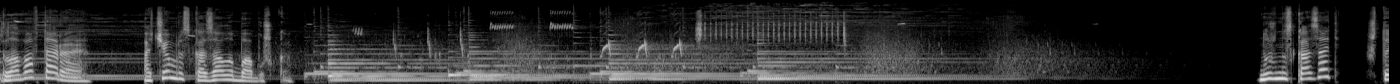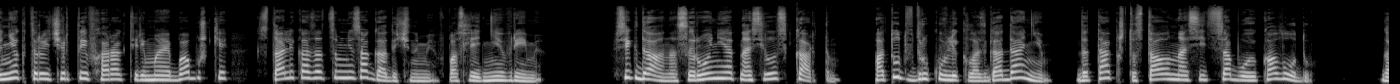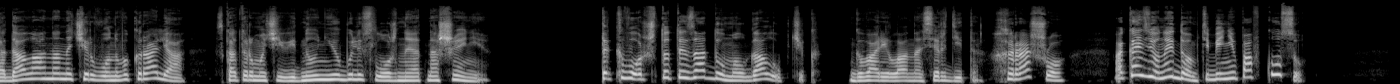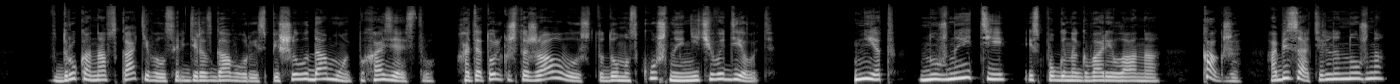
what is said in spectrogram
Глава вторая. О чем рассказала бабушка. Нужно сказать, что некоторые черты в характере моей бабушки стали казаться мне загадочными в последнее время. Всегда она с иронией относилась к картам, а тут вдруг увлеклась гаданием, да так, что стала носить с собой колоду. Гадала она на червоного короля, с которым, очевидно, у нее были сложные отношения. «Так вот, что ты задумал, голубчик», — говорила она сердито. «Хорошо. А казенный дом тебе не по вкусу?» Вдруг она вскакивала среди разговора и спешила домой, по хозяйству, хотя только что жаловалась, что дома скучно и нечего делать. «Нет, нужно идти», — испуганно говорила она. «Как же, обязательно нужно».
